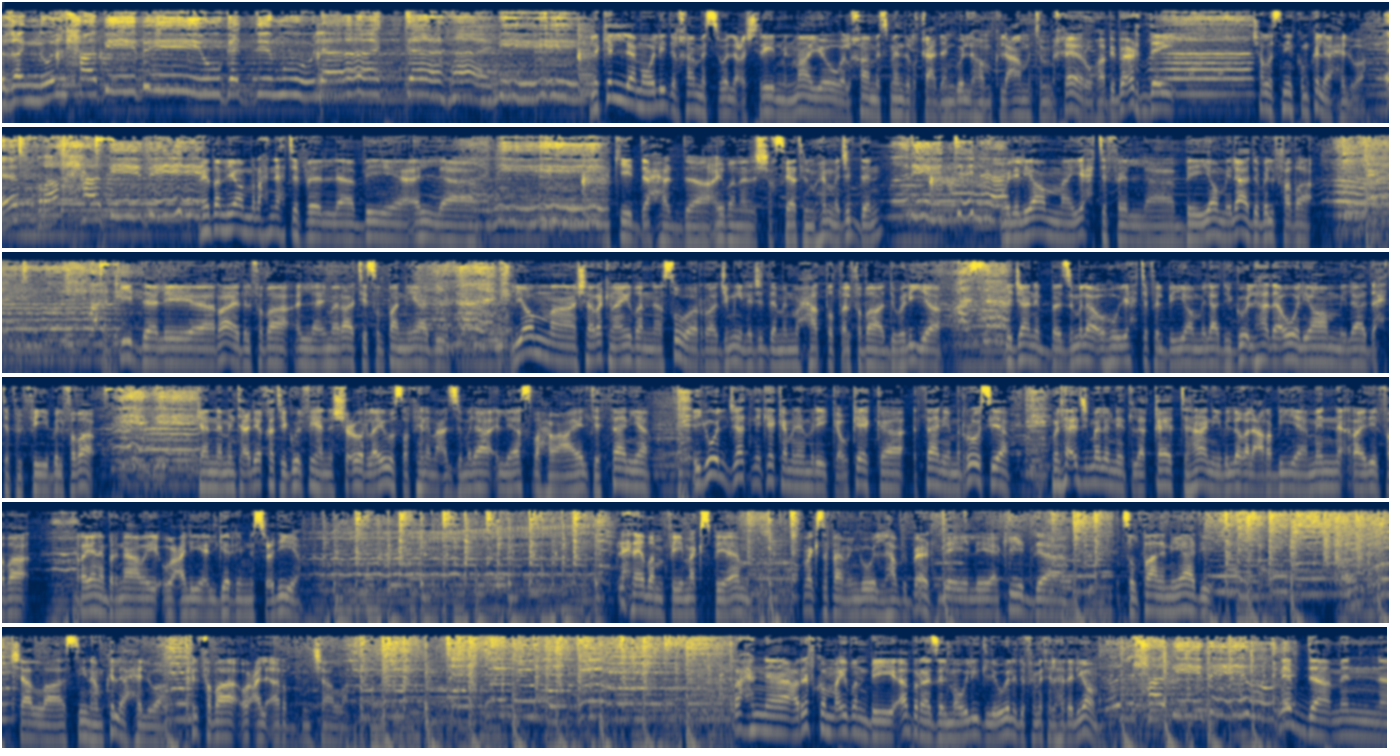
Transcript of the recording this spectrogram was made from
غنوا لحبيبي وقدموا له التهاني. لكل مواليد الخامس والعشرين من مايو والخامس من ذي القعدة نقول لهم كل عام وأنتم بخير وهابي بيرثدي إن شاء الله سنينكم كلها حلوة. افرح حبيبي. أيضا اليوم راح نحتفل بال أكيد أحد أيضا الشخصيات المهمة جدا. واللي اليوم يحتفل بيوم ميلاده بالفضاء. أكيد لرائد الفضاء الإماراتي سلطان نيادي. اليوم شاركنا أيضا صور جميلة جدا من محطة الفضاء الدولية بجانب زملائه وهو يحتفل بيوم ميلاده يقول هذا أول يوم ميلاد أحتفل فيه بالفضاء. كان من تعليقات يقول فيها أن الشعور لا يوصف هنا مع الزملاء اللي أصبحوا عائلتي الثانية. يقول جاتني كيكة من أمريكا وكيكة ثانية من روسيا والاجمل أني تلقيت تهاني باللغة العربية من رائدي الفضاء. ريانا برناوي وعلي القري من السعودية. نحن أيضا في Mix FM Mix FM نقول happy birthday اللي أكيد آه، سلطان النيادي. إن شاء الله سنينهم كلها حلوة في الفضاء وعلى الأرض إن شاء الله. راح نعرفكم أيضا بأبرز المواليد اللي ولدوا في مثل هذا اليوم. نبدأ من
